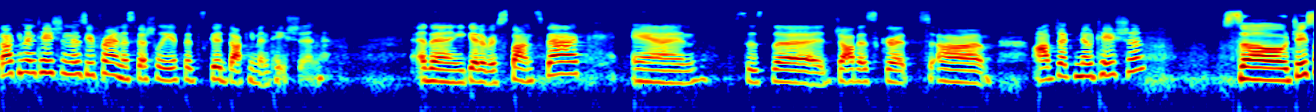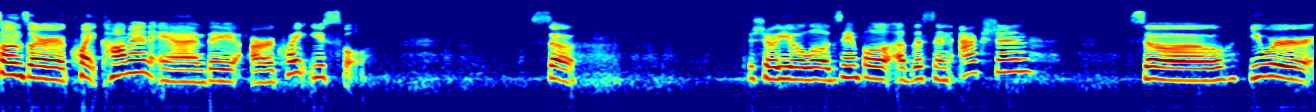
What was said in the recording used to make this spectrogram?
documentation is your friend, especially if it's good documentation. And then you get a response back, and this is the JavaScript um, object notation. So JSONs are quite common and they are quite useful. So to show you a little example of this in action, so you were,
